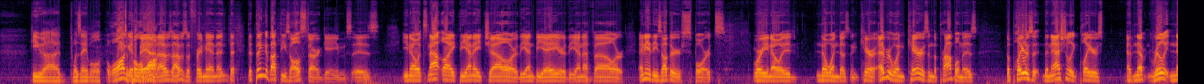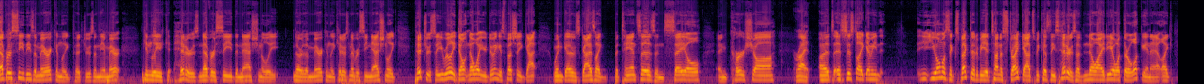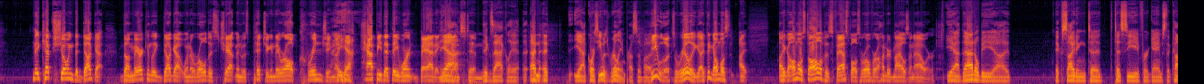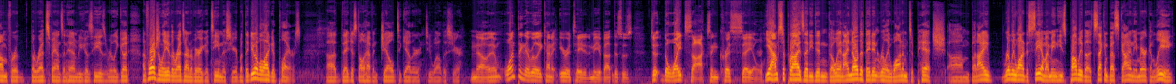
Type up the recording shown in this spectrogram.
he uh, was able Long to pull a bad. walk. I was I was afraid, man. The the thing about these All Star games is, you know, it's not like the NHL or the NBA or the NFL or any of these other sports where you know it, no one doesn't care. Everyone cares, and the problem is the players, the National League players, have never really never see these American League pitchers, and the American League hitters never see the National League. or the American League hitters never see National League pitchers, so you really don't know what you're doing, especially got when there's guys like Betances and Sale and Kershaw. right. Uh, it's it's just like I mean, you, you almost expect there to be a ton of strikeouts because these hitters have no idea what they're looking at. Like they kept showing the dugout, the American League dugout when Aroldis Chapman was pitching, and they were all cringing, like Yeah. happy that they weren't batting Yeah, against him. exactly. And uh, yeah, of course, he was really impressive. Uh, He looked really good. I think almost I. Like almost all of his fastballs were over 100 miles an hour. Yeah, that'll be uh, exciting to to see for games to come for the Reds fans and him because he is really good. Unfortunately, the Reds aren't a very good team this year, but they do have a lot of good players. Uh, they just all haven't gelled together too well this year. No, and one thing that really kind of irritated me about this was the White Sox and Chris Sale. Yeah, I'm surprised that he didn't go in. I know that they didn't really want him to pitch, um, but I really wanted to see him. I mean, he's probably the second best guy in the American League.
